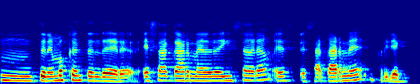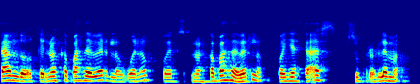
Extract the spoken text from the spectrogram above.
mm, tenemos que entender, esa carne de Instagram es esa carne proyectando, que no es capaz de verlo. Bueno, pues no es capaz de verlo, pues ya está, es su problema.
